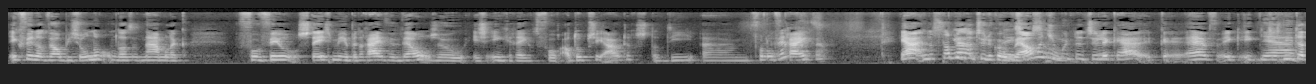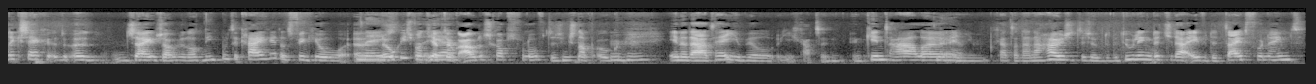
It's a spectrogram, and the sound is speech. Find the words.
ik vind dat wel bijzonder, omdat het namelijk voor veel, steeds meer bedrijven wel zo is ingeregeld voor adoptieouders, dat die uh, verlof krijgen. Ja, en dat snap ik natuurlijk ook wel, want je moet natuurlijk, hè, ik, hè, ik, ik, het is niet dat ik zeg, uh, zij zouden dat niet moeten krijgen. Dat vind ik heel uh, nee, logisch, want je hebt ook ouderschapsverlof. Dus ik snap ook mm -hmm. inderdaad, hè, je, wil, je gaat een, een kind halen en je gaat daarna naar huis. Het is ook de bedoeling dat je daar even de tijd voor neemt.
